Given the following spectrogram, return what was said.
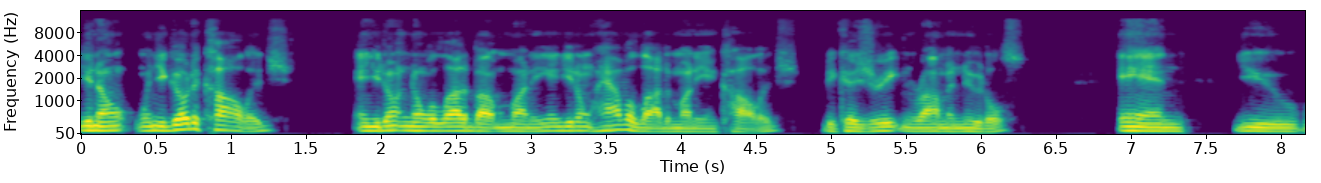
You know, when you go to college and you don't know a lot about money and you don't have a lot of money in college because you're eating ramen noodles and you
